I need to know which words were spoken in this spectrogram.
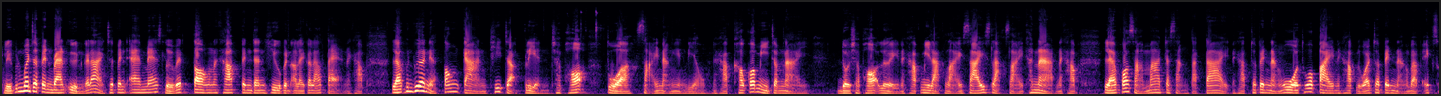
หรือเพื่อนๆจะเป็นแบรนด์อื่นก็ได้จะเป็น Air m a s หรือเวตตองนะครับเป็นดันฮิลเป็นอะไรก็แล้วแต่นะครับแล้วเพื่อนๆเนี่ยต้องการที่จะเปลี่ยนเฉพาะตัวสายหนังอย่างเดียวนะครับเขาก็มีจำหน่าย โดยเฉพาะเลยนะครับ มีหลากหลายไซส์หลากหลายขนาดนะครับ แล้วก็สามารถจะสั่งตัดได้นะครับ จะเป็นหนังวัวทั่วไปนะครับ หรือว่าจะเป็นหนังแบบเอกโซ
